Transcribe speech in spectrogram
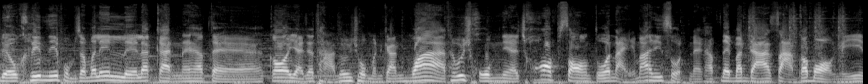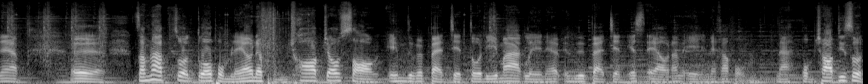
เดี๋ยวคลิปนี้ผมจะมาเล่นเลยละกันนะครับ แต่ก็อยากจะถามท่านผู้ชมเหมือนกันว่าท่านผู้ชมเนี่ยชอบซองตัวไหนมากที่สุดนะครับในบรรดา 3 กระบอกนี้นะครับ เออสำหรับส่วนตัวผมแล้วเนี่ยผมชอบเจ้าซอง M187 ตัวดีมากเลยนะครับ M187 SL นั่นเองนะครับผมนะผมชอบที่สุด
